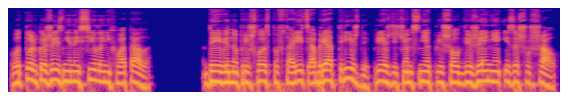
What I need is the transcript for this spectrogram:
Вот только жизненной силы не хватало. Дэвину пришлось повторить обряд трижды, прежде чем снег пришел в движение и зашуршал.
